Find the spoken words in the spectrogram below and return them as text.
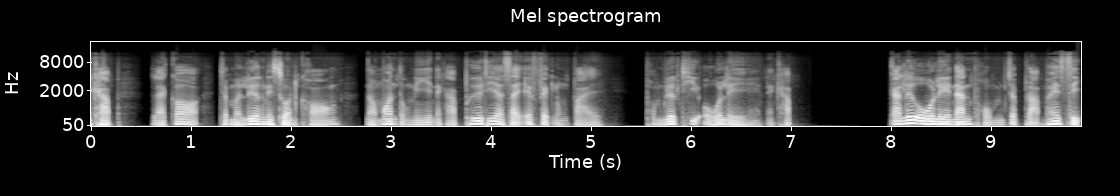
นะครับ แล้วก็จะมาเลือกในส่วนของ normal ตรงนี้นะครับ เพื่อที่จะใส่เอฟเฟกลงไป ผมเลือกที่ overlay นะครับ การเลือกโอเลนั้นผมจะปรับให้สี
